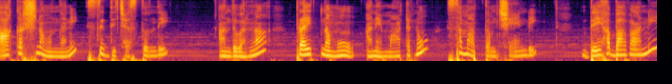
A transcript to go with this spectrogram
ఆకర్షణ ఉందని సిద్ధి చేస్తుంది. అందువలన ప్రయత్నము అనే మాటను సమాప్తం చేయండి. దేహభావాన్ని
